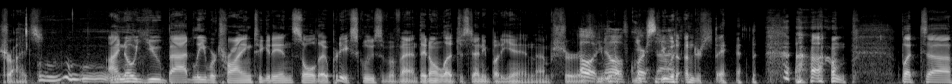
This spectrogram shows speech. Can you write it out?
Shrides. I know you badly were trying to get in, sold out. Pretty exclusive event. They don't let just anybody in. I'm sure. Oh, no, would- of course you, not. You would understand. um, but uh,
